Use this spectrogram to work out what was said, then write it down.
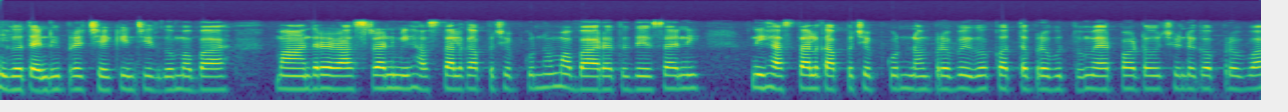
ఇగో తండ్రి ప్రత్యేకించి ఇదిగో మా బా మా ఆంధ్ర రాష్ట్రాన్ని మీ హస్తాలకు అప్పచెప్పుకుంటున్నాం. మా భారతదేశాన్ని నీ హస్తాలకు అప్పచెప్పుకుంటున్నాం ప్రభు. ఇగో కొత్త ప్రభుత్వం ఏర్పాటు అవుచుండగా ప్రభా.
